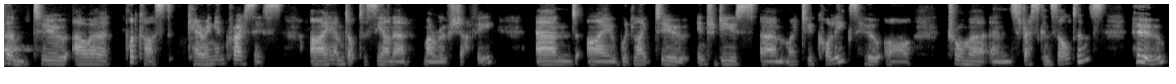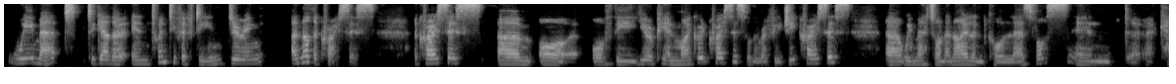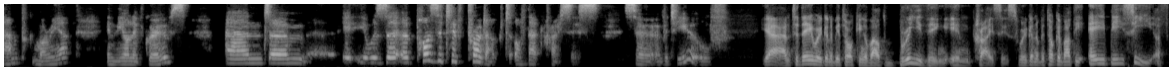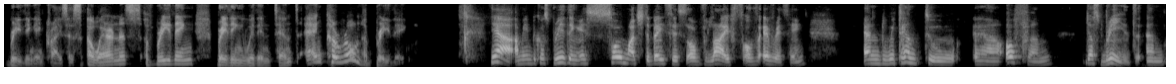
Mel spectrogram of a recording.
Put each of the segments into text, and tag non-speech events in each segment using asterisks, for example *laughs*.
welcome to our podcast, Caring in Crisis. I am Dr. Siana Maruf Shafi, and I would like to introduce um, my two colleagues who are trauma and stress consultants, who we met together in 2015 during another crisis, a crisis um, or, of the European migrant crisis or the refugee crisis. Uh, we met on an island called Lesvos in uh, Camp Moria in the olive groves. And um, it, it, was a, a, positive product of that crisis. So over to you, Ulf. Yeah, and today we're going to be talking about breathing in crisis. We're going to be talking about the ABC of breathing in crisis awareness of breathing, breathing with intent, and corona breathing. Yeah, I mean, because breathing is so much the basis of life, of everything. And we tend to uh, often just breathe and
